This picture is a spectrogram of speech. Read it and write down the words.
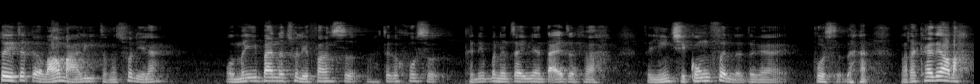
对这个王玛丽怎么处理呢？我们一般的处理方式，这个护士肯定不能在医院待着是吧？这引起公愤的这个护士的，把他开掉吧。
